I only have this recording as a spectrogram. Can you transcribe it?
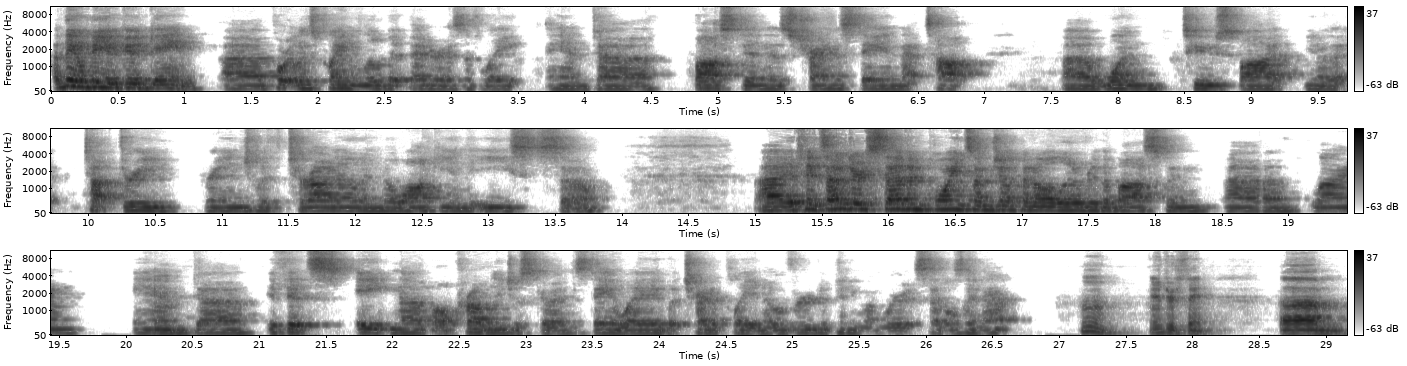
I think it'll be a good game. Uh, Portland's playing a little bit better as of late, and uh, Boston is trying to stay in that top uh, one, two spot, you know, that top three range with Toronto and Milwaukee in the East. So uh, if it's under seven points, I'm jumping all over the Boston uh, line. And uh, if it's eight and up, I'll probably just go ahead and stay away, but try to play an over depending on where it settles in at. Hmm. Interesting. Um,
